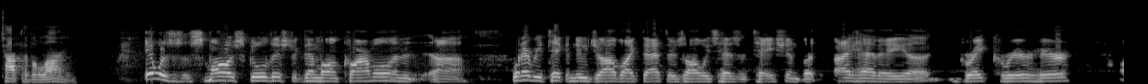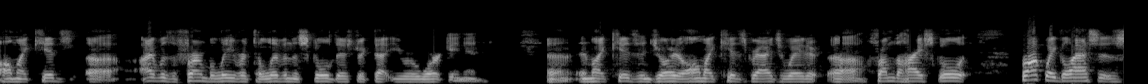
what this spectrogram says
top of the line. it was a smaller school district than Mount Carmel, and uh, whenever you take a new job like that, there's always hesitation. But I had a uh, great career here. All my kids, uh, I was a firm believer to live in the school district that you were working in. Uh, and my kids enjoyed it. All my kids graduated uh, from the high school. Brockway Glasses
